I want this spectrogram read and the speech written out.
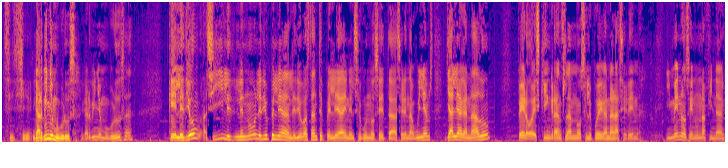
Sí, sí. Garbiñe Muguruza. Garbiñe Muguruza. Que le dio, sí, le- no, le dio pelea, le dio bastante pelea en el segundo set a Serena Williams. Ya le ha ganado, pero es que en Grand Slam no se le puede ganar a Serena. Y menos en una final.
